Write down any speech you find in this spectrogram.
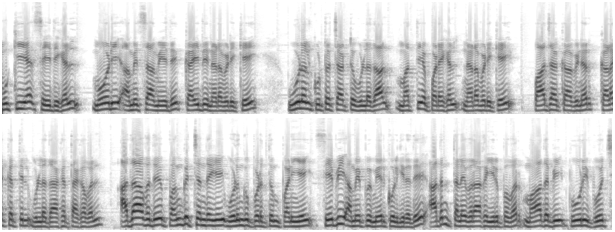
முக்கிய செய்திகள். மோடி அமித்ஷா மீது கைது நடவடிக்கை. ஊழல் குற்றச்சாட்டு உள்ளதால் மத்திய படைகள் நடவடிக்கை. பாஜகவினர் கலக்கத்தில் உள்ளதாக தகவல். அதாவது பங்குச்சந்தையை ஒழுங்குபடுத்தும் பணியை செபி அமைப்பு மேற்கொள்கிறது. அதன் தலைவராக இருப்பவர் மாதவி பூரி பூஜ்.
